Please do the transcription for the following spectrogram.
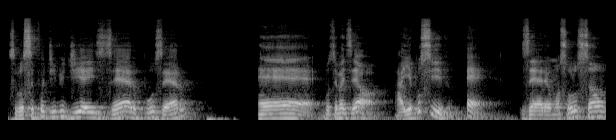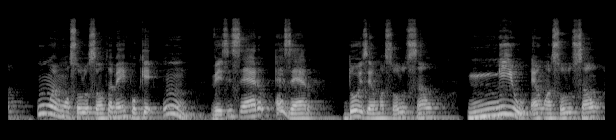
se você for dividir aí 0 por zero, é, você vai dizer, ó, aí é possível. É, Zero é uma solução, 1 é uma solução também, porque 1 vezes zero é zero. 2 é uma solução, mil é uma solução,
